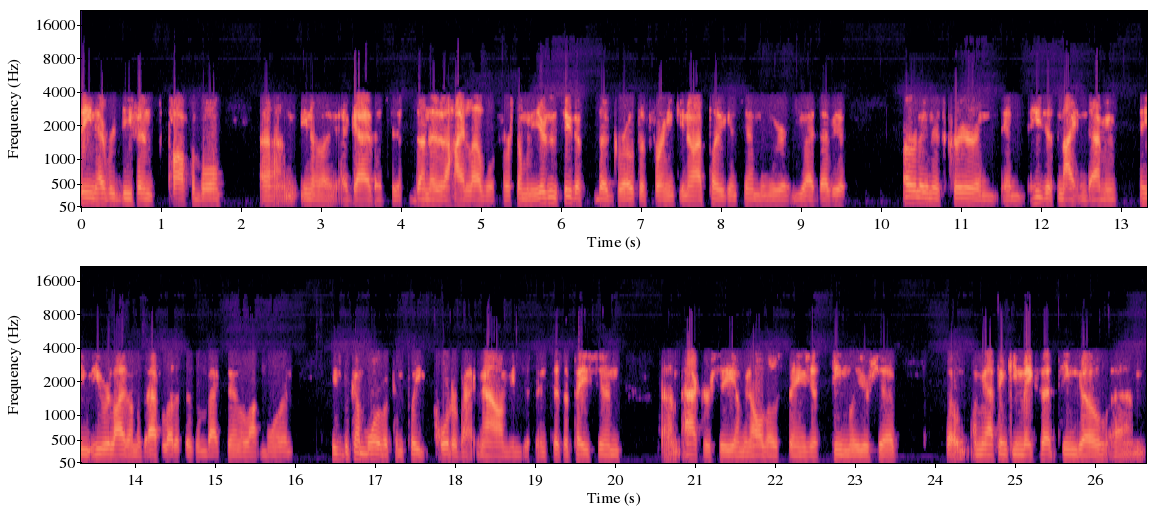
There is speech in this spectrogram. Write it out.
seen every defense possible, um, you know, a, a guy that's just done it at a high level for so many years, and see the the growth of Frank. You know, I played against him when we were at UIW early in his career, and and he just night and day. I mean, he he relied on his athleticism back then a lot more, and he's become more of a complete quarterback now. I mean, just anticipation, um, accuracy. I mean, all those things, just team leadership. So, I mean, I think he makes that team go. Um,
